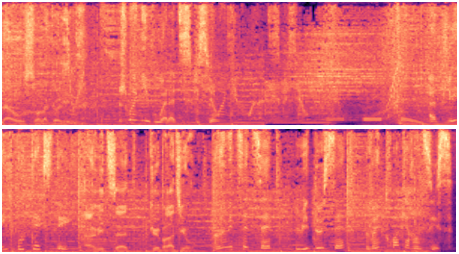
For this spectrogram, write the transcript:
Là-haut sur la colline. Joignez-vous à la discussion. Appelez ou textez 187 Cube Radio. 1877 827 2346.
